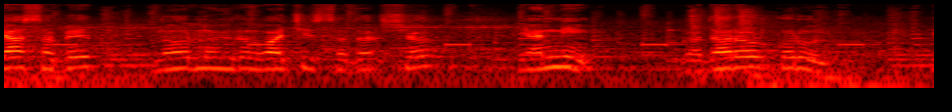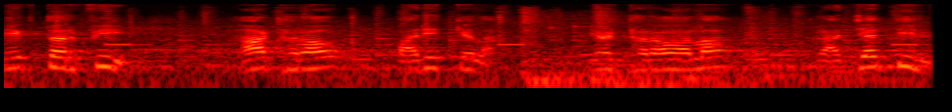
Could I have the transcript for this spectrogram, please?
या सभेत नवनिर्वाचित सदस्य यांनी गदारोळ करून एकतर्फी हा ठराव पारित केला. या ठरावाला राज्यातील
